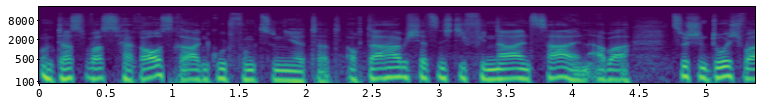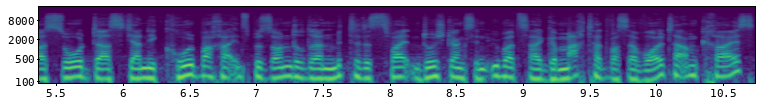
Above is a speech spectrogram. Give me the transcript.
und das, was herausragend gut funktioniert hat. Auch da habe ich jetzt nicht die finalen Zahlen, aber zwischendurch war es so, dass Yannick Kohlbacher insbesondere dann Mitte des zweiten Durchgangs in Überzahl gemacht hat, was er wollte am Kreis.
